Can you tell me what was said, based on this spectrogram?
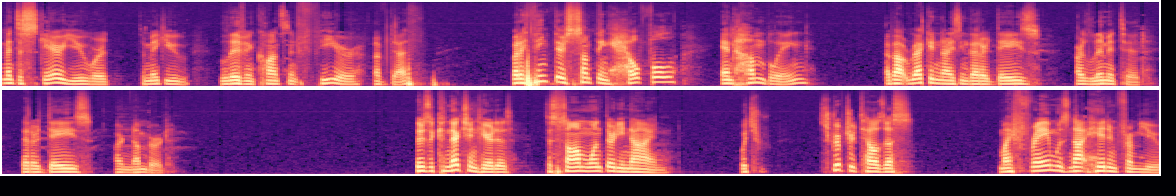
meant to scare you or to make you live in constant fear of death, but I think there's something helpful and humbling about recognizing that our days are limited, that our days are numbered. There's a connection here to, to Psalm 139, which scripture tells us My frame was not hidden from you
